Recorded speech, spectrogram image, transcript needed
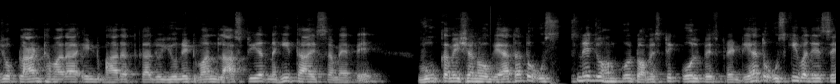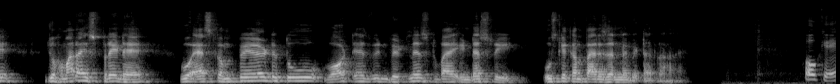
जो प्लांट हमारा इंड भारत का जो यूनिट वन लास्ट ईयर नहीं था इस समय पे, वो कमीशन हो गया था तो उसने जो हमको डोमेस्टिक कोल पे स्प्रेड दिया तो उसकी वजह से जो हमारा स्प्रेड है, वो as compared to what has been witnessed by industry उसके कंपैरिजन में बेटर रहा है। ओके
